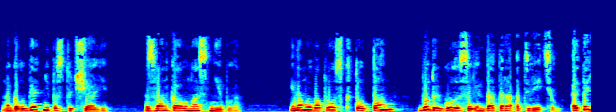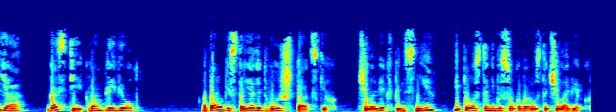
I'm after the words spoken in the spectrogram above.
на голубятню постучали, звонка у нас не было. И на мой вопрос «Кто там?» Бодрый голос арендатора ответил. «Это я. Гостей к вам привел». На пороге стояли двое штатских, человек в пенсне и просто невысокого роста человек,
